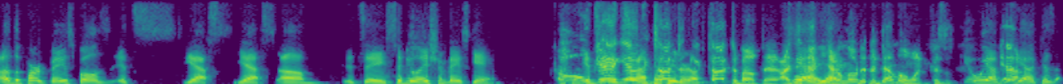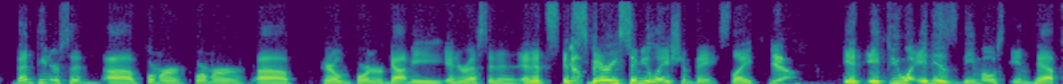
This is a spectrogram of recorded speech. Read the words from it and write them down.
other park baseballs. It's yes, yes. Um, it's a simulation based game. Oh It's- yeah, it's yeah. on We talked, we've talked about that. I think Yeah, I yeah. downloaded a demo one because Oh yeah, Yeah. yeah. Because Ben Peterson, uh, former former uh, Herald reporter, got me interested in it, and it's it's Yep. very simulation based. Like Yeah. It if you it is the most in depth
